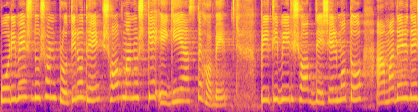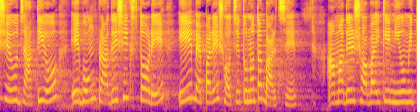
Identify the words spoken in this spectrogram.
পরিবেশ দূষণ প্রতিরোধে সব মানুষকে এগিয়ে আসতে হবে। পৃথিবীর সব দেশের মতো আমাদের দেশেও জাতীয় এবং প্রাদেশিক স্তরে এ ব্যাপারে সচেতনতা বাড়ছে। আমাদের সবাইকে নিয়মিত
